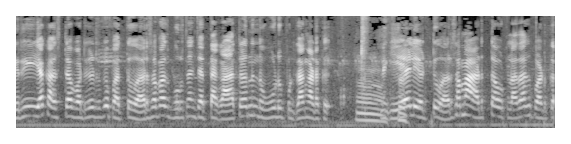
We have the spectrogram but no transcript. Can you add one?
பெரிய கஷ்டப்பட்டுக்கிட்டு இருக்கு. பத்து வருஷமா அது புருஷன் செத்த காத்துல இருந்து இந்த வீடு இப்படி தான் கிடக்கு. இன்னைக்கு ஏழு எட்டு வருஷமா அடுத்த வீட்டுல தான் அது படுக்க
